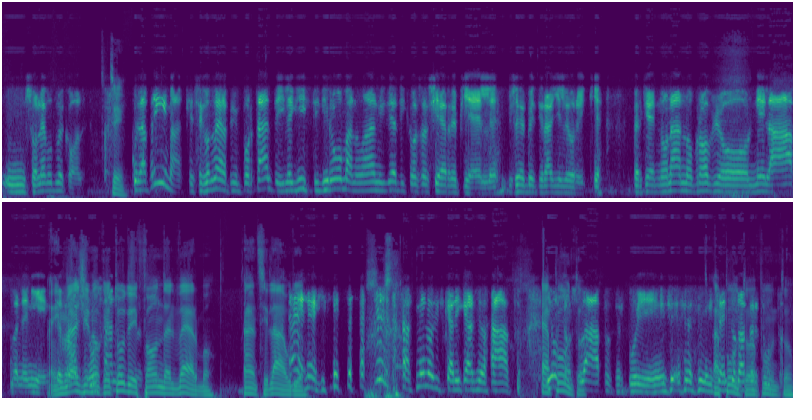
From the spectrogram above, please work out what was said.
um, sollevo due cose. Sì. Quella prima, che secondo me è la più importante, i leghisti di Roma non hanno idea di cosa sia RPL, bisognerebbe tirargli le orecchie, perché non hanno proprio né l'app né niente. Eh, immagino che tu diffonda il verbo. Anzi, l'audio. Eh, almeno di scaricarsi l'app. Eh, Io appunto. l'app, per cui mi appunto, sento dappertutto. Appunto.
